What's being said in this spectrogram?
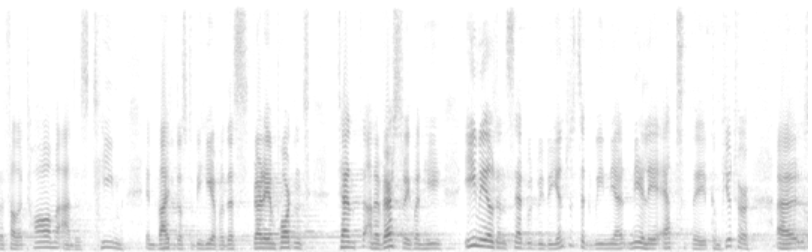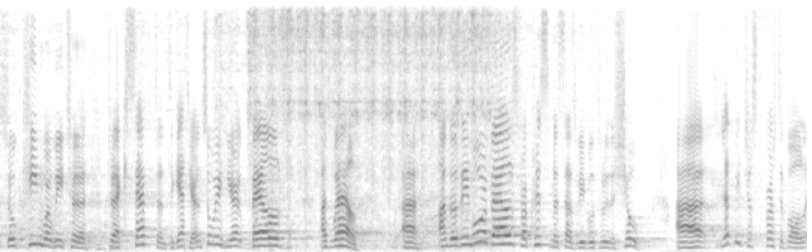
that Father Tom and his team invited us to be here for this very important 10th anniversary when he emailed and said, Would we be interested? We ne- nearly ate the computer. Uh, so keen were we to, to accept and to get here. And so we're here, bells as well. Uh, and there'll be more bells for Christmas as we go through the show. Uh, let me just first of all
